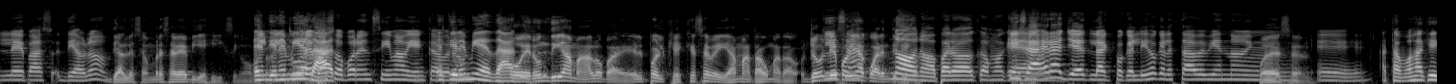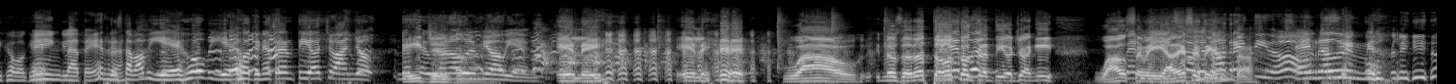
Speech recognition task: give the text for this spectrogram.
Le pasó, diablo. Diablo, ese hombre se ve viejísimo. Él tiene mi le edad. pasó por encima bien cabrón. Él tiene mi edad. O era un día malo para él, porque es que se veía matado, matado. Yo le ponía 40 y No, no, pero como que... Quizás era jet lag, porque él dijo que él estaba viviendo en... Puede ser. eh, Estamos aquí como que... en Inglaterra. Estaba viejo, viejo, tiene 38 años. De seguro no durmió bien. L. L. wow. Nosotros todos con tu- 38 aquí. Wow, se veía de Permiso, Yo tengo 70. 32, Él no durmió. cumplido.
